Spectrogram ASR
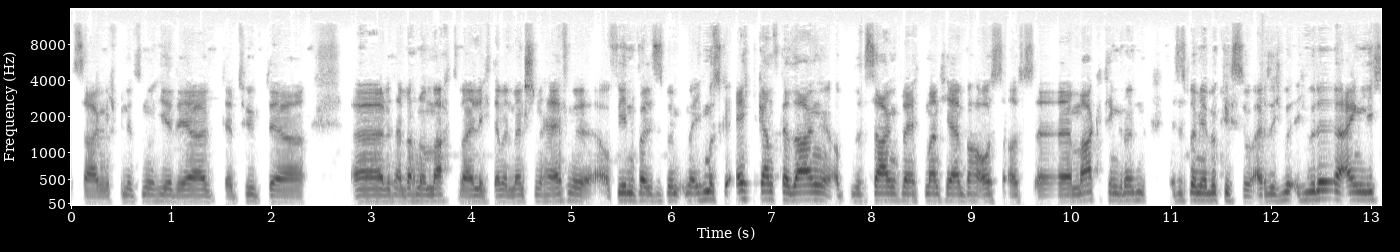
sagen, ich bin jetzt nur hier der, der Typ, der äh, das einfach nur macht, weil ich damit Menschen helfen will. Auf jeden Fall ist es bei mir, ich muss echt ganz klar sagen, ob das sagen vielleicht manche einfach aus, aus äh, Marketinggründen, es ist bei mir wirklich so. Also ich, ich würde eigentlich,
